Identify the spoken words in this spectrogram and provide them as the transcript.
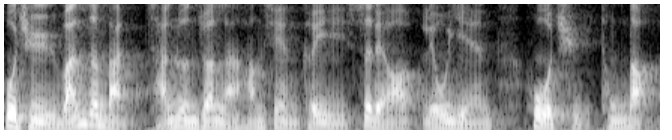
获取完整版缠论专栏航线，可以私聊留言获取通道。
